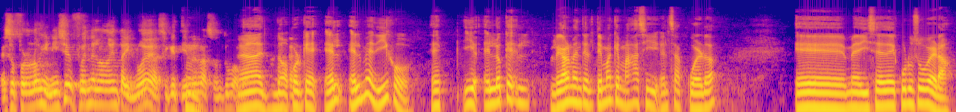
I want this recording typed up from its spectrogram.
Esos fueron los inicios, fue en el 99, así que tienes Mm. razón tu papá. Ah, no, porque él, él me dijo, es, y es lo que, legalmente, el tema que más así él se acuerda, eh, me dice de Kurusubera.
